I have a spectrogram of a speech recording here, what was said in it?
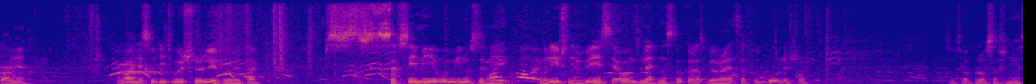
Ваня. Ваня судить высшую лигу, это со всеми его минусами в лишнем весе, а он, блядь, настолько разбирается в футболе, что тут вопросов нет.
